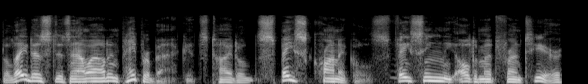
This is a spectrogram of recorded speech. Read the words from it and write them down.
The latest is now out in paperback. It's titled Space Chronicles Facing the Ultimate Frontier,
